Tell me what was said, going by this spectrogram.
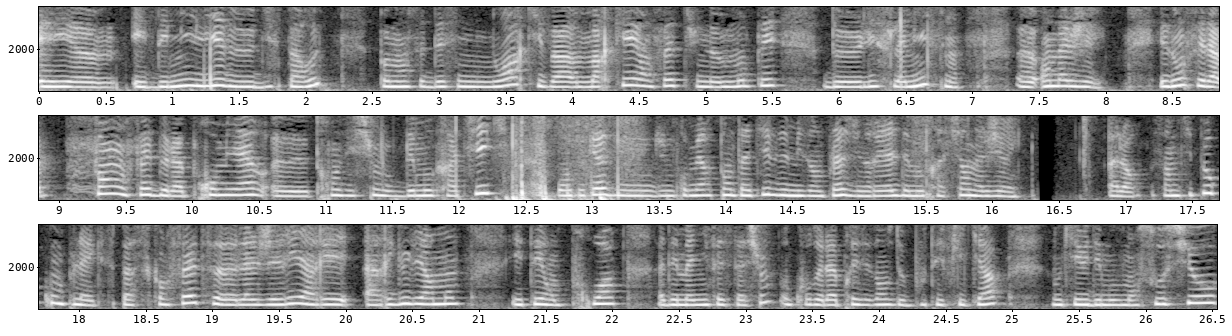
euh, et des milliers de disparus pendant cette décennie noire qui va marquer en fait une montée de l'islamisme euh, en Algérie. Et donc c'est la fin en fait de la première euh, transition démocratique, ou en tout cas d'une première tentative de mise en place d'une réelle démocratie en Algérie. Alors, c'est un petit peu complexe parce qu'en fait, euh, l'Algérie a, régulièrement été en proie à des manifestations au cours de la présidence de Bouteflika. Donc, il y a eu des mouvements sociaux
